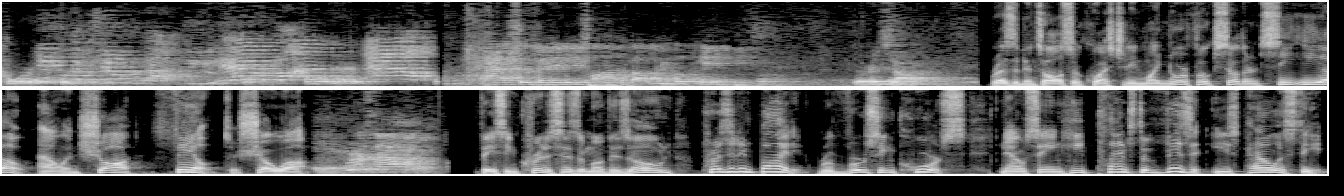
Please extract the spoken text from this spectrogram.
For, for, has there been any talk about relocating people? There is not. Residents also questioning why Norfolk Southern CEO Alan Shaw failed to show up. Where's Alan? Facing criticism of his own, President Biden reversing course, now saying he plans to visit East Palestine.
